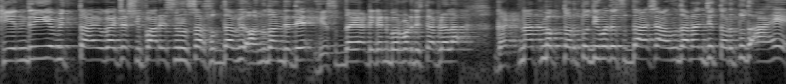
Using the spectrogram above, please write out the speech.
केंद्रीय वित्त आयोगाच्या शिफारशीनुसार सुद्धा अनुदान देते. हे सुद्धा या ठिकाणी बरोबर दिसते आपल्याला. घटनात्मक तरतुदीमध्ये सुद्धा अशा अनुदानांची तरतूद आहे.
